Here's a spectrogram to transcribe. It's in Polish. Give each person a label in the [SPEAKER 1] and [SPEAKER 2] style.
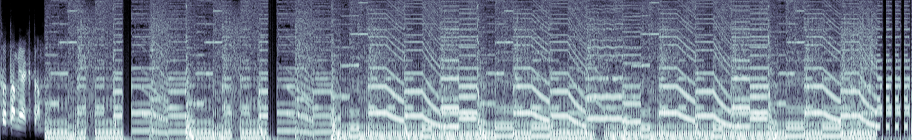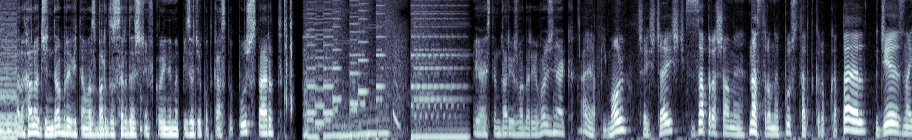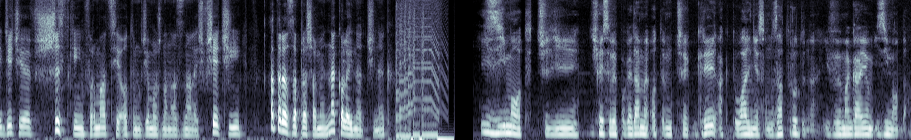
[SPEAKER 1] Co tam, jak tam? Halo, halo, dzień dobry, witam was bardzo serdecznie w kolejnym epizodzie podcastu Push Start. Ja jestem Dariusz Wadariowoźniak.
[SPEAKER 2] A ja Pimol. Cześć, cześć. Zapraszamy na stronę pushstart.pl, gdzie znajdziecie wszystkie informacje o tym, gdzie można nas znaleźć w sieci. A teraz zapraszamy na kolejny odcinek.
[SPEAKER 1] Easy Mod, czyli dzisiaj sobie pogadamy o tym, czy gry aktualnie są za trudne i wymagają Easy Moda.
